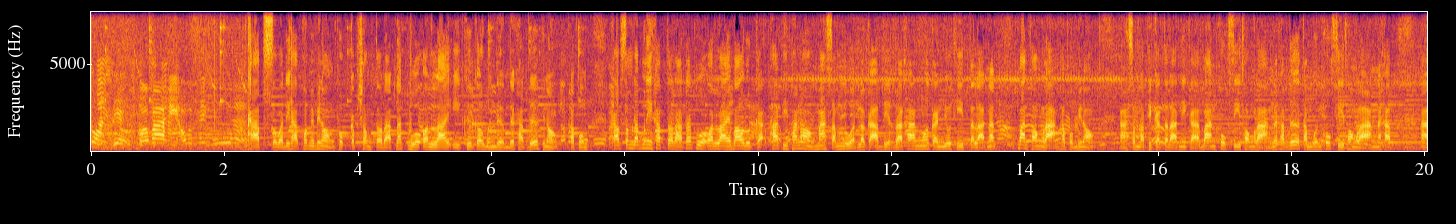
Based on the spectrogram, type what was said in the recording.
บอกว่าให้เอาไปให้ครูครับ สวัสดีครับพ่อแม่พี่น้องพบกับช่องตลาดนัดวัวออนไลน์อีกคือก็เหมือนเดิมเด้อครับเด้อพี่น้องครับผมครับสำหรับวันนี้ครับตลาดนัดวัวออนไลน์เบ้ารุดกะพาพี่พาน้องมาสำรวจแล้วก็อัปเดตราคางัวกันอยู่ที่ตลาดนัดบ้านทองหลางครับผมพี่น้องอ่าสำหรับพิกัดตลาดนี่กะบ้านโคกสีทองหลางนะครับเด้อตำบลโคกสีทองหลางนะครับอ่า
